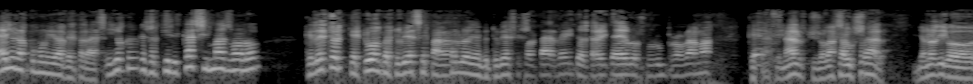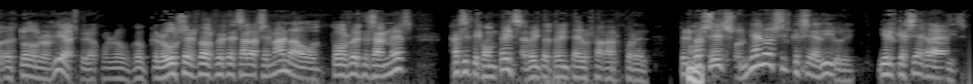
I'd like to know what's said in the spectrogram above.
hay una comunidad detrás y yo creo que eso tiene casi más valor que el hecho de que tú, aunque tuvieras que pagarlo y aunque tuvieras que soltar 20 o 30 euros por un programa, que al final, si lo vas a usar, yo no digo eh, todos los días, pero que lo uses dos veces a la semana o dos veces al mes, casi te compensa 20 o 30 euros pagar por él. Pero no es eso, ya no es el que sea libre y el que sea gratis.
